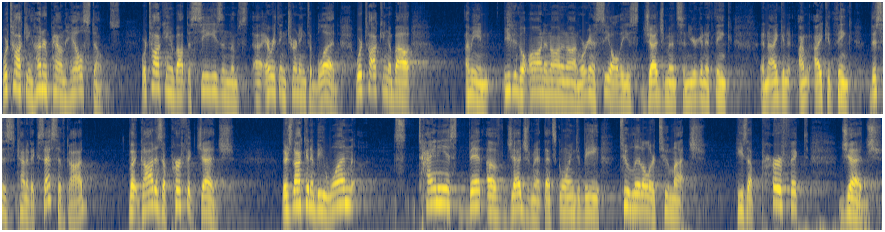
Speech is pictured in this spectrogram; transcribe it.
We're talking 100 pound hailstones. We're talking about the seas and the, uh, everything turning to blood. We're talking about I mean, you can go on and on and on. We're going to see all these judgments, and you're going to think, and I, can, I'm, I could think, this is kind of excessive, God. But God is a perfect judge. There's not going to be one tiniest bit of judgment that's going to be too little or too much. He's a perfect judge.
